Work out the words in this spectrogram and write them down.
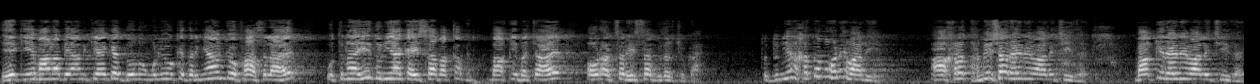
ایک یہ معنی بیان کیا کہ دونوں انگلیوں کے درمیان جو فاصلہ ہے، اتنا ہی دنیا کا حصہ باقی بچا ہے اور اکثر حصہ گزر چکا ہے۔ تو دنیا ختم ہونے والی ہے۔ آخرت ہمیشہ رہنے والی چیز ہے۔ باقی رہنے والی چیز ہے۔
